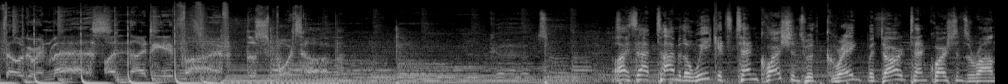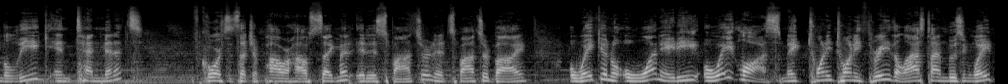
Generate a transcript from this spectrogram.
Felger and Mazz on 98.5 The Sports Hub. Right, it's that time of the week. It's 10 questions with Greg Bedard. 10 questions around the league in 10 minutes. Of course, it's such a powerhouse segment. It is sponsored, and it's sponsored by Awaken 180 Weight Loss. Make 2023 the last time losing weight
